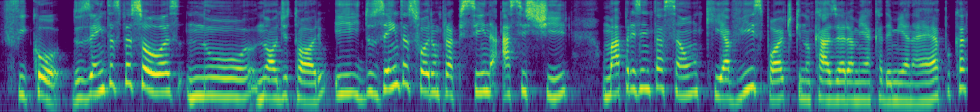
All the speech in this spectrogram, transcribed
Ficou 200 pessoas no, no auditório e 200 foram para a piscina assistir uma apresentação que a Via Esporte, que no caso era a minha academia na época,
